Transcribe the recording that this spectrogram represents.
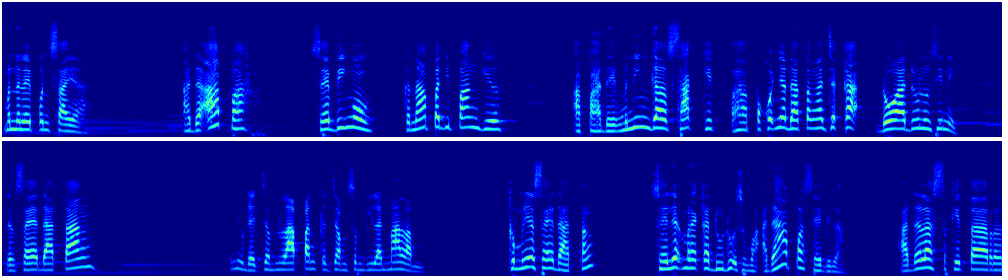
menelepon saya. Ada apa? Saya bingung, kenapa dipanggil? Apa ada yang meninggal sakit? Ah, pokoknya datang aja kak, doa dulu sini. Dan saya datang, ini udah jam 8 ke jam 9 malam. Kemudian saya datang, saya lihat mereka duduk semua. Ada apa saya bilang? Adalah sekitar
